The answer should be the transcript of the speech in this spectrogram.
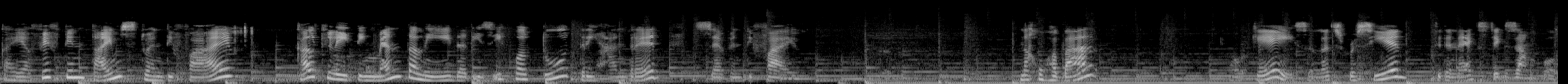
Kaya 15 times 25, calculating mentally, that is equal to 375. Nakuha ba? Okay, so let's proceed to the next example.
